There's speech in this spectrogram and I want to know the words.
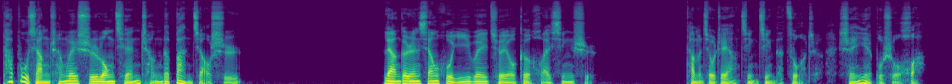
他不想成为石龙前程的绊脚石。两个人相互依偎，却又各怀心事。他们就这样静静的坐着，谁也不说话，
